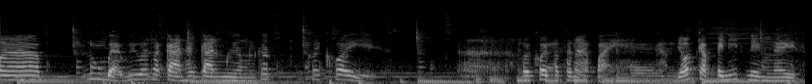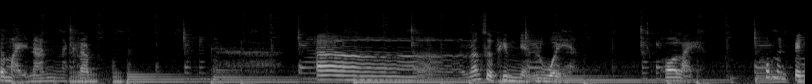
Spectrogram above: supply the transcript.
มารูปแบบวิวัฒนาการทางการเมืองมันก็ค่อยๆค่อยๆพัฒนาไปครับย้อนกลับไปนิดนึงในสมัยนั้นนะครับหนังสือพิมพ์เนี่ยรวย เพราะอะไร เพราะมันเป็น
